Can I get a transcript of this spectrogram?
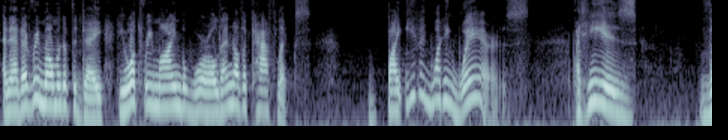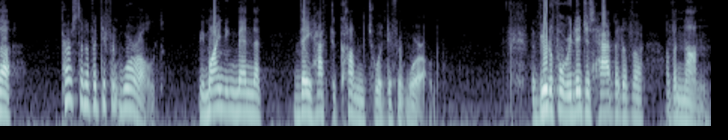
And at every moment of the day, he ought to remind the world and other Catholics by even what he wears that he is the person of a different world, reminding men that they have to come to a different world. The beautiful religious habit of a, of a nun.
